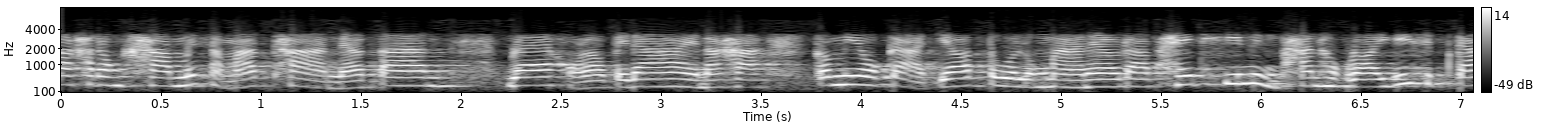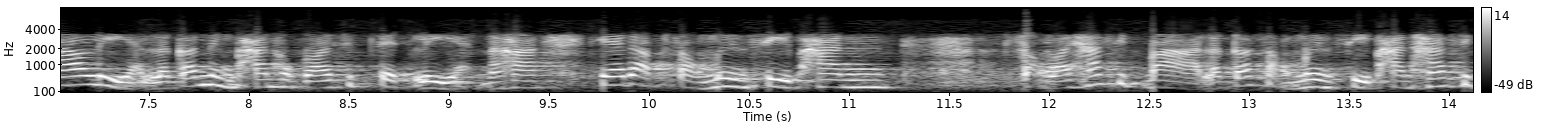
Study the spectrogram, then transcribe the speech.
ราคาทองคำไม่สามารถผ่านแนวต้านแรกของเราไปได้นะคะ ก็มีโอกาสย่อตัวลงมาแนวรับให้ที่ 1,629 เหรียญแล้วก็ 1,617 เหรียญนะคะ ที่ระดับ 24,250 บาท แล้วก็ 24,050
